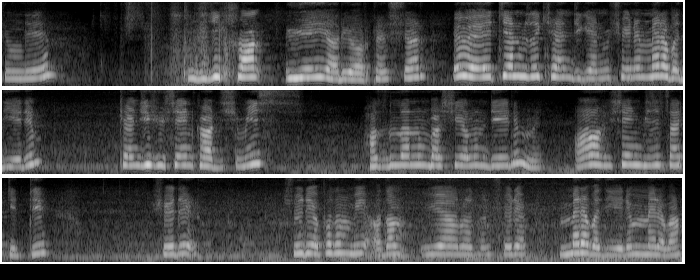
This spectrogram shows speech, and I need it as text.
şimdi? Kedicik şu an üyeyi arıyor arkadaşlar. Evet yanımıza Kenci gelmiş. Şöyle merhaba diyelim. Kenci Hüseyin kardeşimiz. Hazırlanın başlayalım diyelim mi? Aa Hüseyin bizi terk etti. Şöyle şöyle yapalım bir adam üye aradım. Şöyle merhaba diyelim merhaba.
